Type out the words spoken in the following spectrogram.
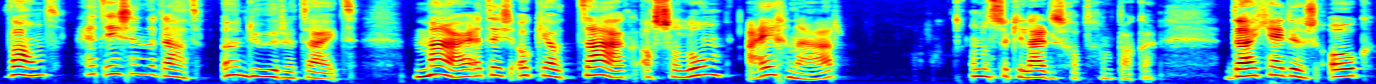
Want het is inderdaad een dure tijd. Maar het is ook jouw taak als salon-eigenaar om een stukje leiderschap te gaan pakken. Dat jij dus ook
